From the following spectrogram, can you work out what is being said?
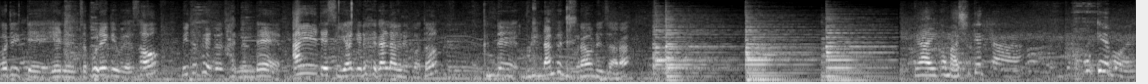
어릴 때 얘를 이제 보내기 위해서 미드팩을 갔는데 아이에 대해서 이야기를 해달라 그랬거든. 근데 우리 남편이 뭐라 그러지 알아? 야 이거 맛있겠다. 포케볼.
